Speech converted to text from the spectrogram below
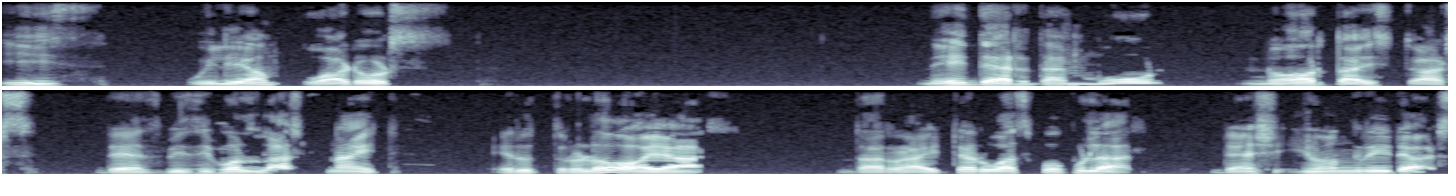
is William Words neither the moon nor the stars dash visible last night এর উত্তর হলো were the writer was popular dash young readers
